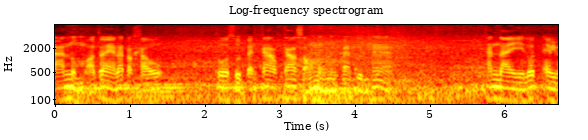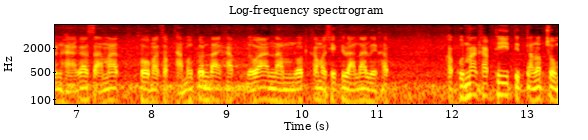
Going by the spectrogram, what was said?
ร้านหนุ่มออโต้แอร์ลาดประเขาโทร 0 8 9 9 2 1 1 8 0 5 ท่านใดรถแอร์มีปัญหาก็สามารถโทรมาสอบถามเบื้องต้นได้ครับ หรือว่านำรถเข้ามาเช็คที่ร้านได้เลยครับ ขอบคุณมากครับที่ติดตามรับชม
